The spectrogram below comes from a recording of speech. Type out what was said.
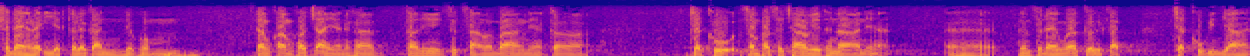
แสดงละเอียดก็แล้วกัน เดี๋ยวผมตามความเข้าใจนะครับ ตอนที่ศึกษามาบ้างเนี่ยก็ จักขุสัมผัสชาเวทนาเนี่ยเริ่มแสดงว่าเกิดกับจักขุวิญญาณ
